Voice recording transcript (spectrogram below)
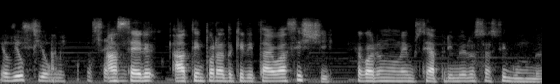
Eu vi o filme. A série, a, série, a temporada que ele tá, eu assisti. Agora eu não lembro se é a primeira ou se é a segunda,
